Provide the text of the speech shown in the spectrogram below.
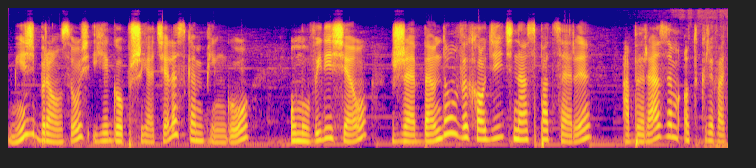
Miś Brązuś i jego przyjaciele z kempingu umówili się, że będą wychodzić na spacery, aby razem odkrywać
